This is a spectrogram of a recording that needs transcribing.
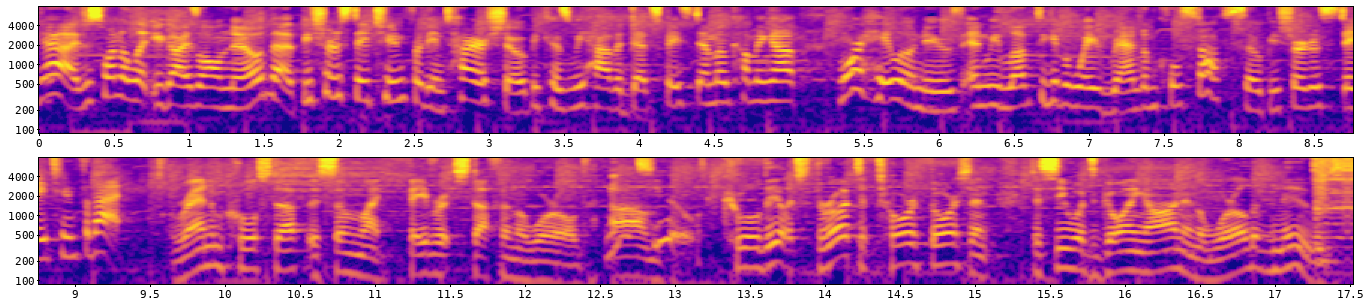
Yeah, I just want to let you guys all know that be sure to stay tuned for the entire show because we have a Dead Space demo coming up, more Halo news, and we love to give away random cool stuff, so be sure to stay tuned for that. Random cool stuff is some of my favorite stuff in the world. Me too. Cool deal. Let's throw it to Tor Thorsen to see what's going on in the world of news.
